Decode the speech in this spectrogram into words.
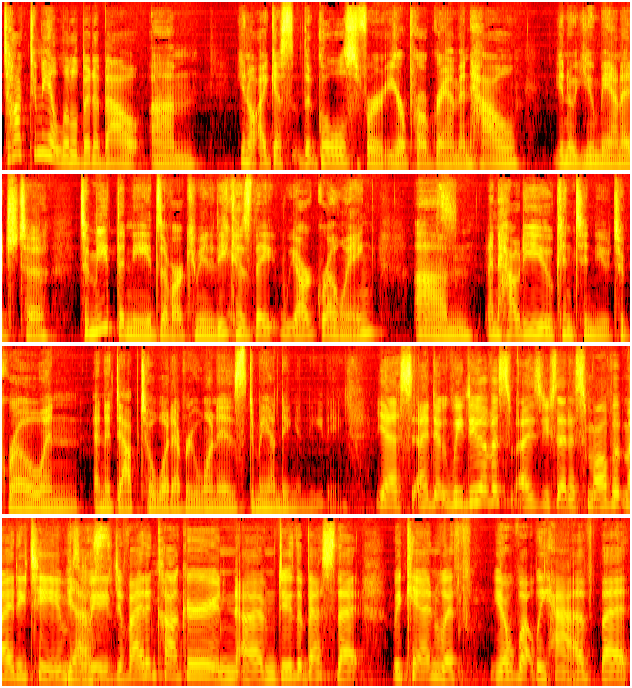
talk to me a little bit about, um, you know, I guess the goals for your program and how you know you manage to to meet the needs of our community because they we are growing. Um. And how do you continue to grow and, and adapt to what everyone is demanding and needing? Yes, I do. We do have, a, as you said, a small but mighty team. Yes. So we divide and conquer and um, do the best that we can with you know what we have. But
